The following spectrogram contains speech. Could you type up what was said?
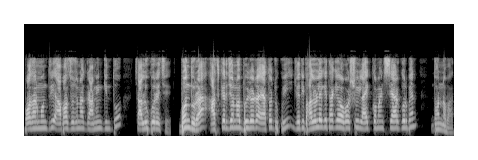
প্রধানমন্ত্রী আবাস যোজনা গ্রামীণ কিন্তু চালু করেছে। বন্ধুরা, আজকের জন্য ভিডিওটা এতটুকুই। যদি ভালো লেগে থাকে অবশ্যই লাইক, কমেন্ট, শেয়ার করবেন। ধন্যবাদ।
